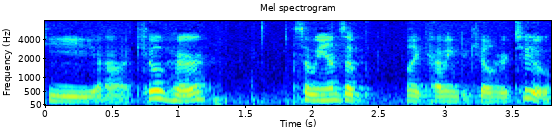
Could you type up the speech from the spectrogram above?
he uh, killed her, so he ends up like having to kill her too.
